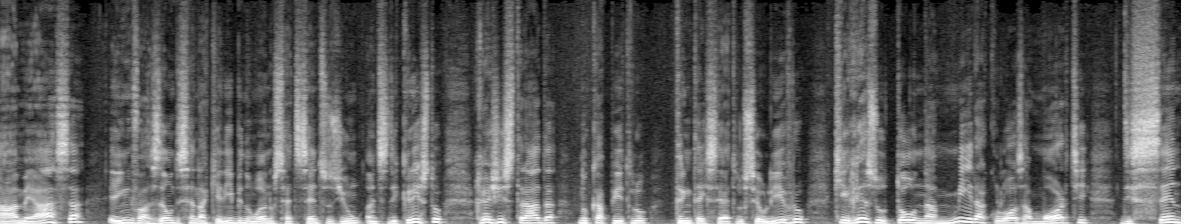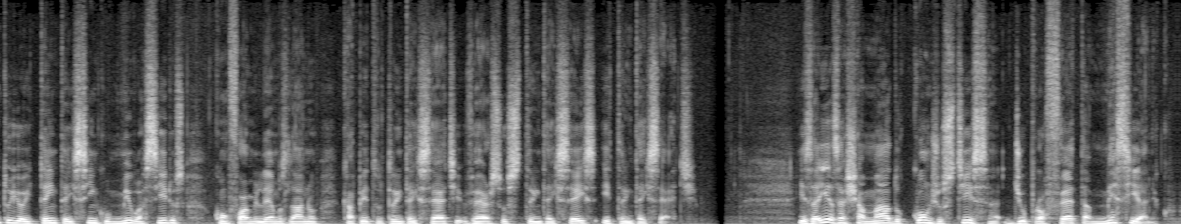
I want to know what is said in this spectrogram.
a ameaça e invasão de Senaqueribe no ano 701 a.C., registrada no capítulo 37 do seu livro, que resultou na miraculosa morte de 185 mil assírios, conforme lemos lá no capítulo 37, versos 36 e 37. Isaías é chamado com justiça de o profeta messiânico.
